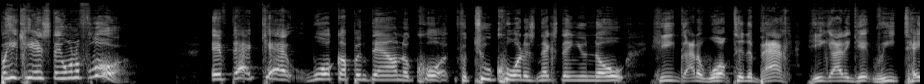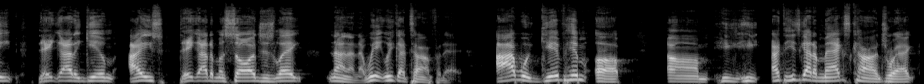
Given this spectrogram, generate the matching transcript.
but he can't stay on the floor. If that cat walk up and down the court for two quarters, next thing you know, he got to walk to the back. He got to get retaped. They got to give him ice. They got to massage his leg. No, no, no. We we got time for that. I would give him up. Um, he he. I think he's got a max contract,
